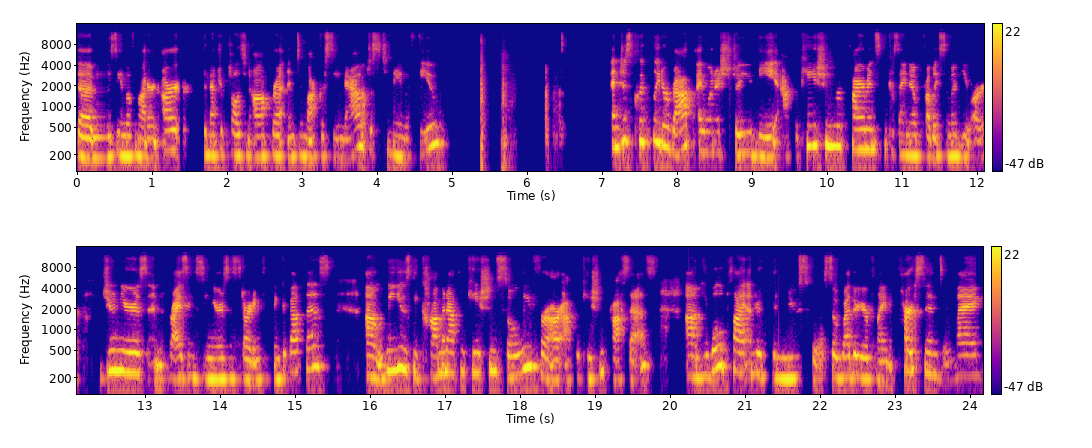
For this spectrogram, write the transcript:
the Museum of Modern Art, the Metropolitan Opera, and Democracy Now!, just to name a few. And just quickly to wrap, I want to show you the application requirements because I know probably some of you are juniors and rising seniors and starting to think about this. Um, we use the common application solely for our application process. Um, you will apply under the new school. So whether you're applying to Parsons or Lang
